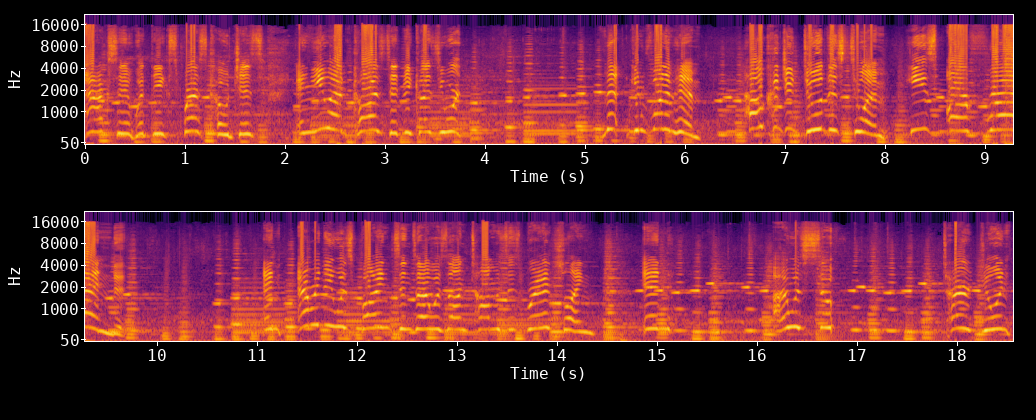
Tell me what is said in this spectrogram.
accident with the express coaches, and you had caused it because you were making fun of him! How could you do this to him? He's our friend! And everything was fine since I was on Thomas's branch line, and I was so tired doing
